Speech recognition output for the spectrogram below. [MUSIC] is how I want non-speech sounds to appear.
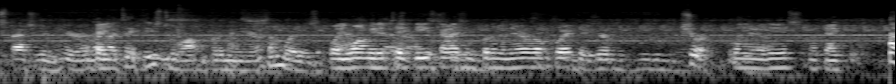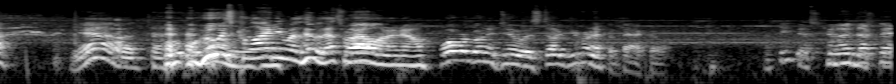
dispatch it in here, and then I take these two off and put them in here. Somewhere there's a. Well, you want me to take these guys and put them in there real quick, is your Sure. plan of these? Okay. Yeah, but uh, Who- Who [LAUGHS] is colliding with who? That's what I want to know. What we're gonna do is Doug, you're gonna have to back up. I think that's. Can I duck that?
